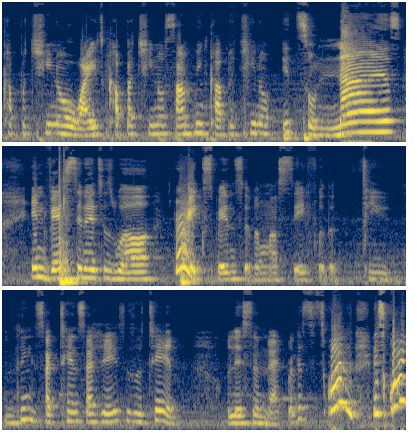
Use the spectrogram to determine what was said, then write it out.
cappuccino white cappuccino something cappuccino. It's so nice. Invest in it as well. Very expensive i must say for the few i think it's like 10 sachets. It's a 10 or less than that. But it's, it's quite it's quite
